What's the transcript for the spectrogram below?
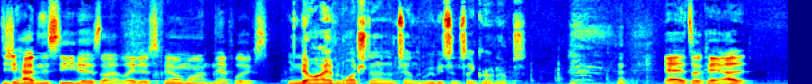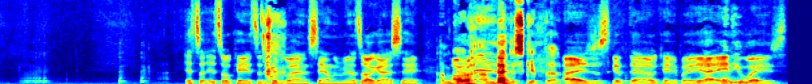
did you happen to see his uh, latest film on Netflix? no, I haven't watched an Adam Sandler movie since like Grown Ups. Yeah, it's okay. I. It's it's okay. It's a typical Adam Sandler movie. That's all I gotta say. I'm good. Right. I'm good to skip that. All right, just skip that. Okay, but yeah. Anyways,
